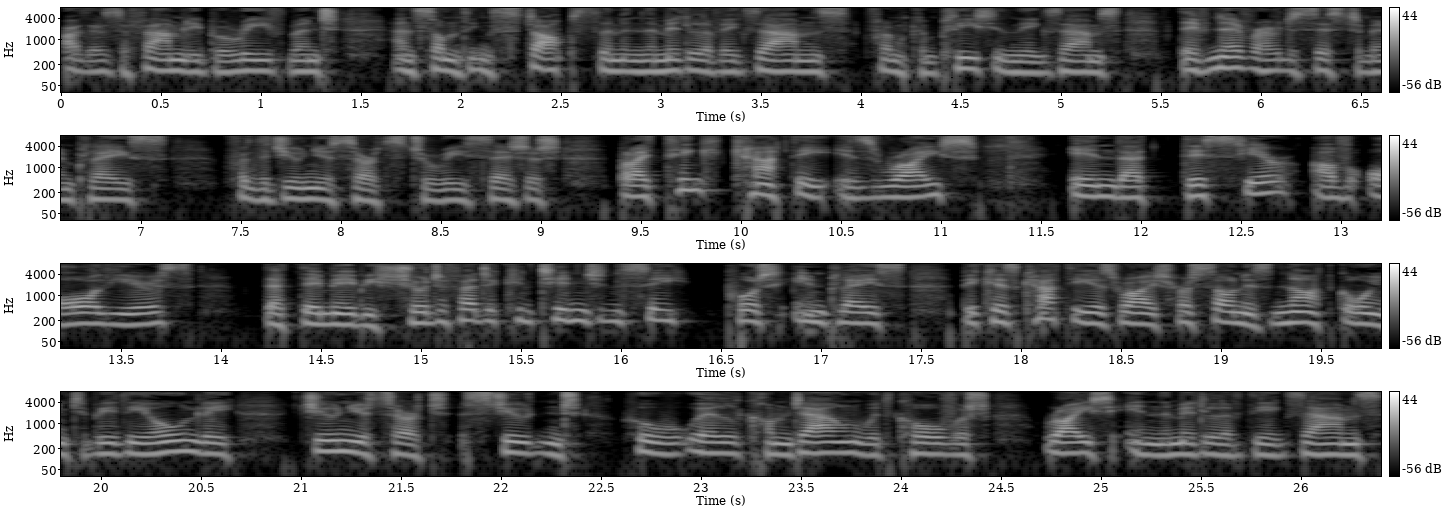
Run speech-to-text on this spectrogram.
or there's a family bereavement and something stops them in the middle of exams from completing the exams, they've never had a system in place for the junior certs to reset it. But I think Kathy is right in that this year, of all years, that they maybe should have had a contingency put in place because Kathy is right. Her son is not going to be the only junior cert student who will come down with COVID right in the middle of the exams.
